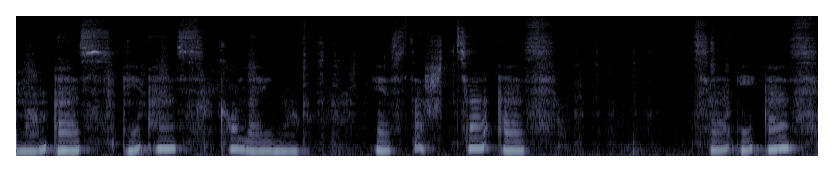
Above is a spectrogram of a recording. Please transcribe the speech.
mam S i S. Kolejno jest też CS. C i S.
